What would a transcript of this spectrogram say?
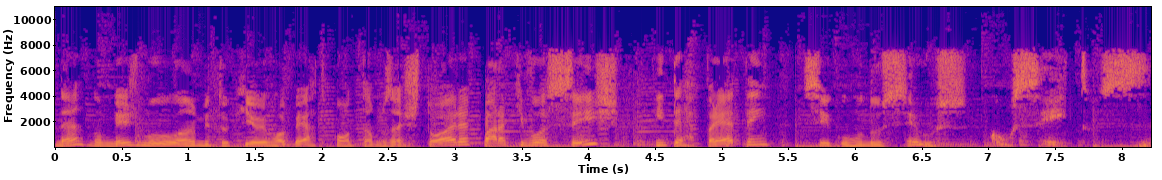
né, no mesmo âmbito que eu e Roberto contamos a história, para que vocês interpretem segundo os seus conceitos.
